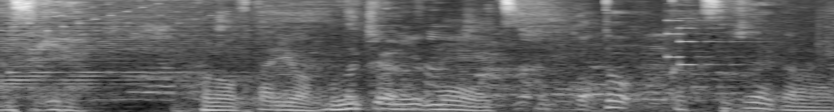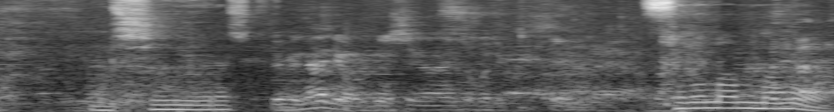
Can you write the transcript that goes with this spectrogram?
よすぎる。この二人は本当にもうずっと学生時代からのもう親友らしくて。何俺の知らないところで食ってるんだよ。そのまんまもう。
